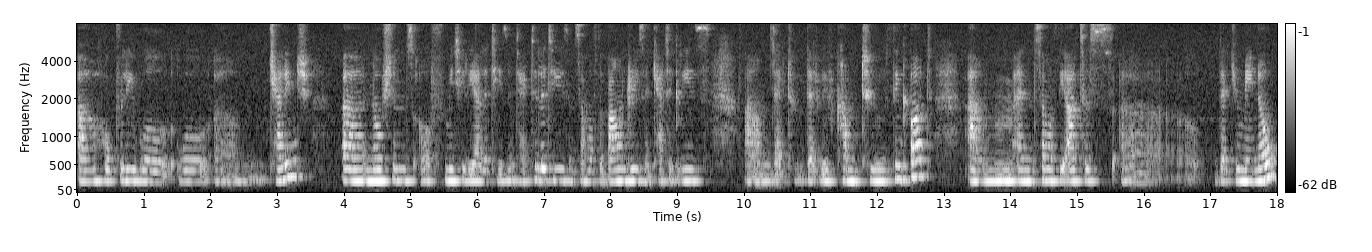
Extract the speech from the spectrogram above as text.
uh, hopefully will, will um, challenge uh, notions of materialities and tactilities and some of the boundaries and categories um, that that we've come to think about, um, and some of the artists uh, that you may know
